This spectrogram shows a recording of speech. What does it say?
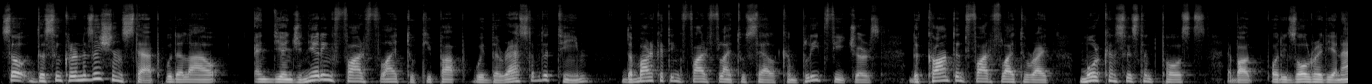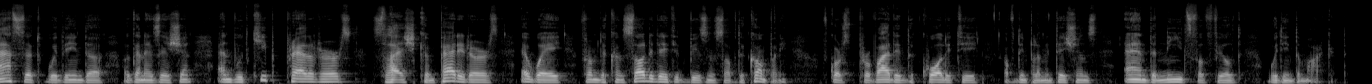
so the synchronization step would allow and the engineering firefly to keep up with the rest of the team the marketing firefly to sell complete features the content firefly to write more consistent posts about what is already an asset within the organization and would keep predators slash competitors away from the consolidated business of the company. Of course provided the quality of the implementations and the needs fulfilled within the market.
